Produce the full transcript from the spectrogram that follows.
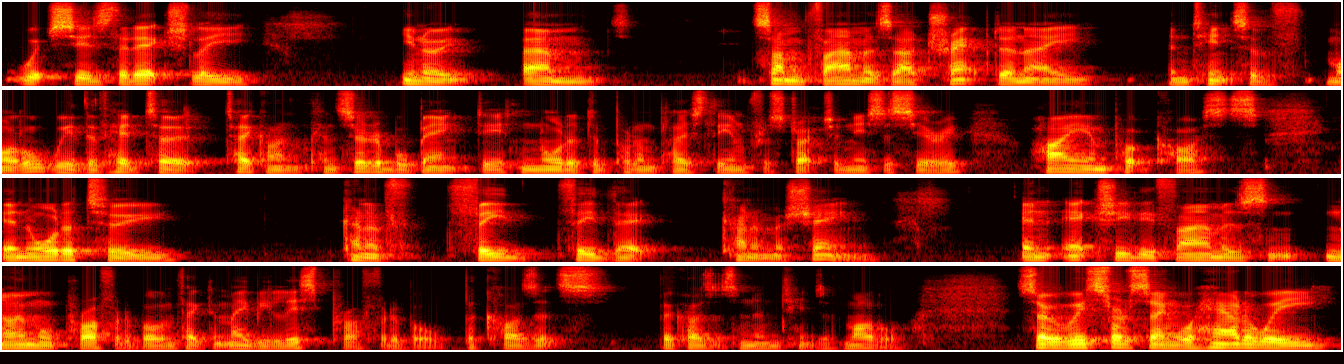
which says that actually, you know, um, some farmers are trapped in a intensive model where they've had to take on considerable bank debt in order to put in place the infrastructure necessary, high input costs in order to kind of feed feed that kind of machine. And actually, their farm is no more profitable. In fact, it may be less profitable because it's because it's an intensive model. So we're sort of saying, well, how do we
